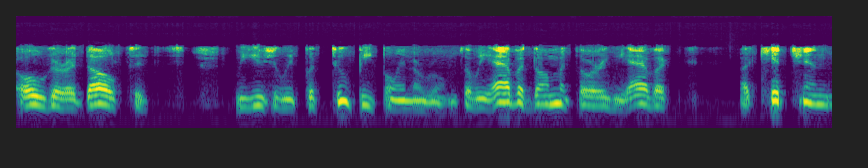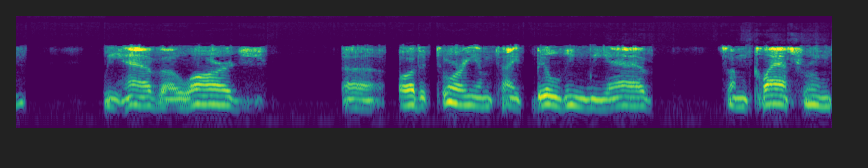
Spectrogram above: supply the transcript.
older adults, it's we usually put two people in a room. So we have a dormitory, we have a, a kitchen, we have a large uh, auditorium type building, we have some classroom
